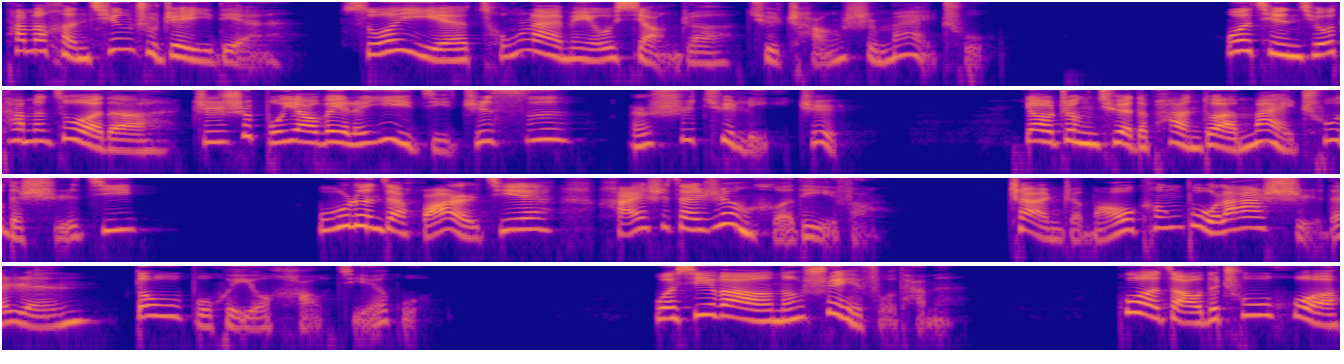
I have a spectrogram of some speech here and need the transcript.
他们很清楚这一点，所以从来没有想着去尝试卖出。我请求他们做的，只是不要为了一己之私而失去理智，要正确的判断卖出的时机。无论在华尔街还是在任何地方。占着茅坑不拉屎的人都不会有好结果。我希望能说服他们，过早的出货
